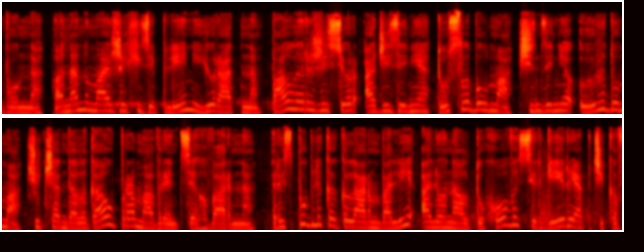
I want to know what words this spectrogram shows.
булна. Ана нумайжы хизеплени юратна. Паллы режиссер ажизене туслы булма, шинзене ыры дума, шучандалыга упрама. Республика Галармбали Алена Алтухова, Сергей Рябчиков.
